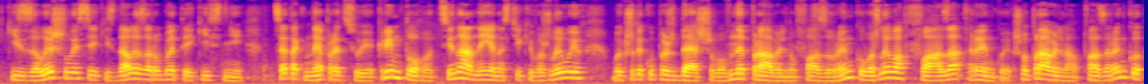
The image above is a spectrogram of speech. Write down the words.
якісь залишилися, якісь дали заробити, якісь ні. Це так не працює. Крім того, ціна не є настільки важливою, бо якщо ти купиш дешево в неправильну фазу ринку, важлива фаза ринку. Якщо правильна фаза ринку,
